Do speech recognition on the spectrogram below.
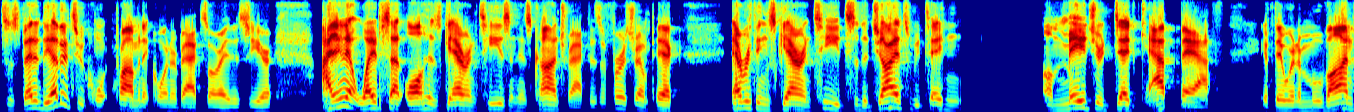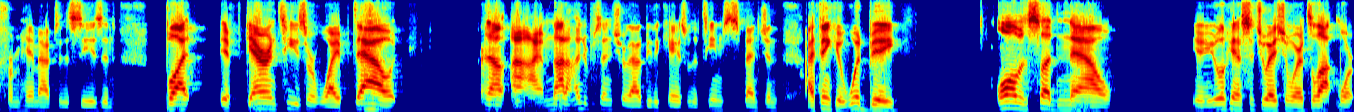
suspended the other two co- prominent cornerbacks already this year, I think that wipes out all his guarantees in his contract. As a first round pick, everything's guaranteed. So the Giants would be taking a major dead cap bath if they were to move on from him after the season. But if guarantees are wiped out, now I'm not 100% sure that would be the case with a team suspension. I think it would be all of a sudden now, you know, you're looking at a situation where it's a lot more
